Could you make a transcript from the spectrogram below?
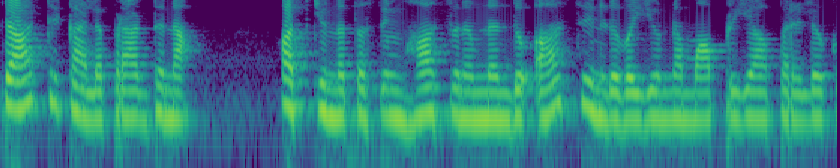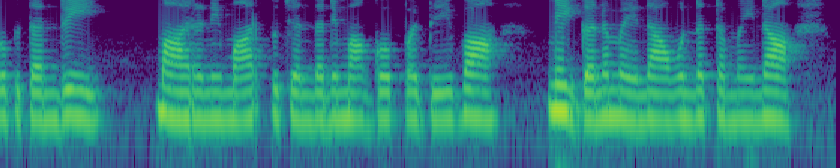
రాత్రికాల ప్రార్థన. అత్యున్నత సింహాసనం నందు ఆసీనుడవయ్యున్న మా ప్రియా పరలోకపు తండ్రి మారని మార్పు చెందని మా గొప్ప దేవ మీ ఘనమైన ఉన్నతమైన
